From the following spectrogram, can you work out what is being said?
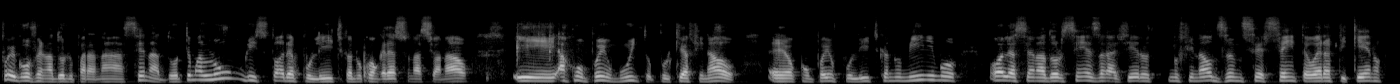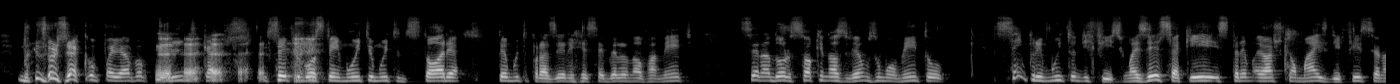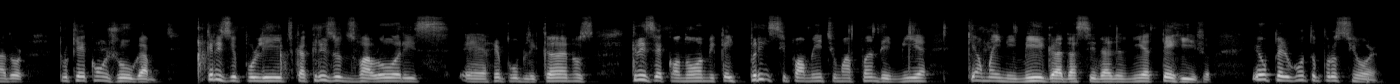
foi governador do Paraná, senador, tem uma longa história política no Congresso Nacional e acompanho muito, porque afinal é, eu acompanho política no mínimo Olha, senador, sem exagero, no final dos anos 60 eu era pequeno, mas eu já acompanhava política, sempre gostei muito e muito de história, tenho muito prazer em recebê-lo novamente. Senador, só que nós vivemos um momento sempre muito difícil, mas esse aqui, extremo, eu acho que é o mais difícil, senador, porque conjuga crise política, crise dos valores é, republicanos, crise econômica e principalmente uma pandemia que é uma inimiga da cidadania terrível. Eu pergunto para o senhor,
